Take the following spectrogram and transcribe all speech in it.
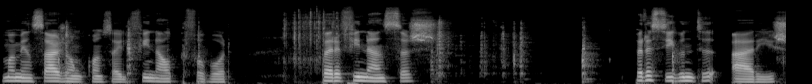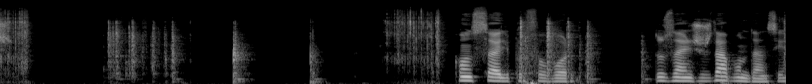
Uma mensagem, um conselho final, por favor, para finanças, para signo de Ares. conselho, por favor, dos anjos da abundância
